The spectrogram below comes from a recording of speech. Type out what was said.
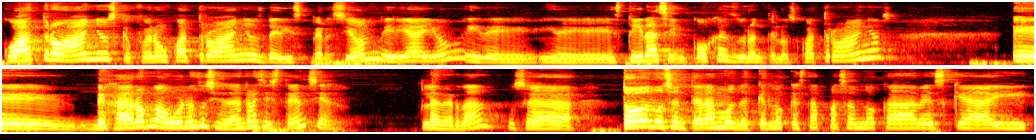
cuatro años, que fueron cuatro años de dispersión, diría yo, y de, y de estiras y encoges durante los cuatro años, eh, dejaron a una sociedad en resistencia, la verdad. O sea, todos nos enteramos de qué es lo que está pasando cada vez que hay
